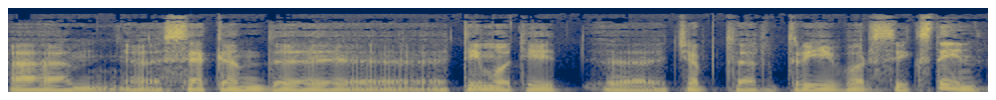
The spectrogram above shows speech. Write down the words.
um, uh, Second uh, Timothy uh, chapter three, verse sixteen,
